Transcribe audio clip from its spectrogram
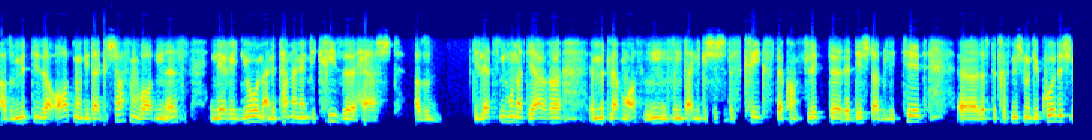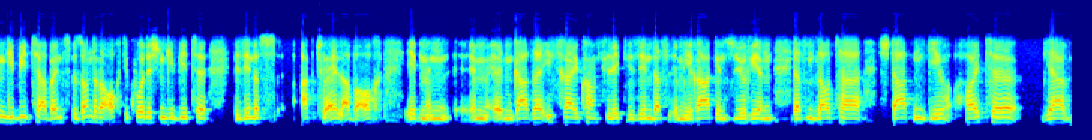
also mit dieser Ordnung, die da geschaffen worden ist, in der Region eine permanente Krise herrscht. Also die letzten 100 Jahre im Mittleren Osten sind eine Geschichte des Kriegs, der Konflikte, der Destabilität. Äh, das betrifft nicht nur die kurdischen Gebiete, aber insbesondere auch die kurdischen Gebiete. Wir sehen das aktuell aber auch eben in, im, im Gaza-Israel-Konflikt. Wir sehen das im Irak, in Syrien. Das sind lauter Staaten, die heute ja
